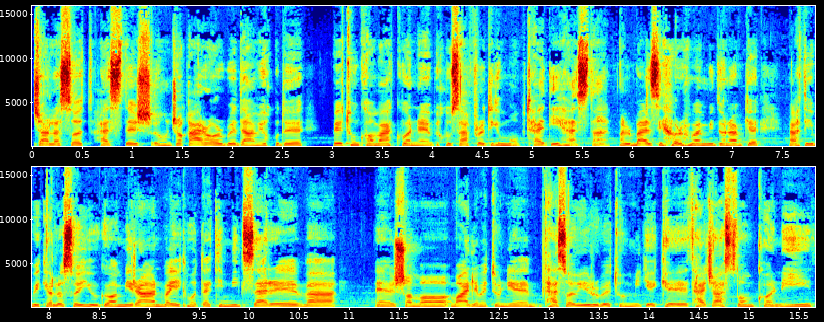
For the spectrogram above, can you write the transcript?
جلسات هستش اونجا قرار بدم یه خرده بهتون کمک کنه به خصوص افرادی که مبتدی هستن. حالا بعضی ها رو من می‌دونم که وقتی به کلاس های یوگا میرن و یک مدتی میگذره و شما معلمتون یه تصاویر رو بهتون میگه که تجسم کنید.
